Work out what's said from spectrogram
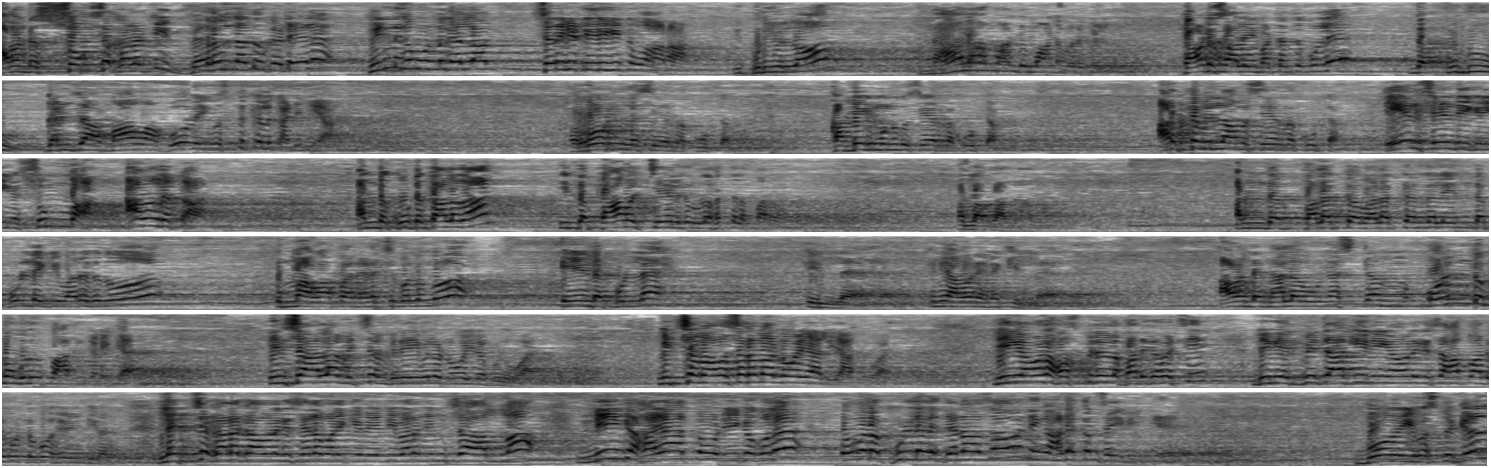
அவன் சொக்ஸ கலட்டி விரல் நடு கடையில பின்னுக்கு முன்னுக்கு எல்லாம் செருகிட்டு இறுகிட்டு வாரான். இப்படி எல்லாம் நாலாம் ஆண்டு மாணவர்கள் பாடசாலை மட்டத்துக்குள்ளே இந்த புது கஞ்சா மாவா போதை வஸ்துக்களுக்கு அடிமையா ரோட்ல சேர்ற கூட்டம் கடைக்கு முன்னுக்கு சேர்ற கூட்டம் அர்த்தம் இல்லாம சேர்ற கூட்டம். ஏன் சேர்ந்திருக்கிறீங்க? சும்மா அவங்க தான். அந்த கூட்டத்தால தான் இந்த பாவ செயல்கள் உலகத்துல பரவும். அல்லா பாதுகாப்பு அந்த பழக்க வழக்கங்கள் எந்த புள்ளைக்கு வருகுதோ உம்மா வாப்பா நினைச்சு கொள்ளுங்க. ஏண்ட புள்ள? இல்ல. இனி அவன் எனக்கு இல்ல. அவன் நலவு நஷ்டம் ஒன்று உங்களுக்கு பார்க்க கிடைக்காது. இன்ஷால்லா மிச்சம் விரைவில் நோயில விழுவார் மிச்சம் அவசரமா நோயாளி ஆகுவார் நீங்க அவனை ஹாஸ்பிடல்ல படுக்க வச்சு நீங்க அட்மிட் ஆக்கி நீங்க அவனுக்கு சாப்பாடு கொண்டு போக வேண்டி வரும். லட்ச கணக்கு அவனுக்கு செலவழிக்க வேண்டி வரும் இன்ஷா அல்லா நீங்க ஹயாத்தோடு நீங்க கூட உங்களோட புள்ளட ஜனாசாவும் நீங்க அடக்கம் செய்வீங்க. போதை வஸ்துக்கள்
